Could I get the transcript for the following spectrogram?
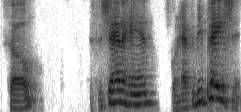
So Mr. Shanahan is going to have to be patient.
